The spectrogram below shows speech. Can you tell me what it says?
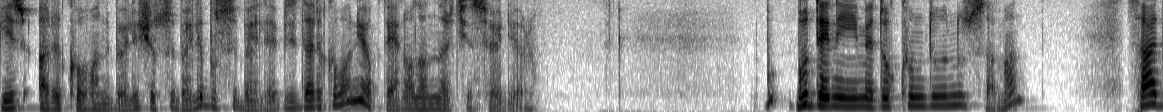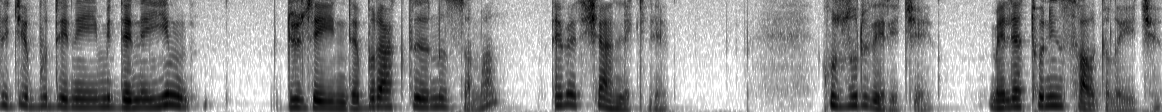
Bir arı kovanı böyle. Şu su böyle. Bu su böyle. Bizde arı kovanı yok da yani olanlar için söylüyorum. Bu, bu deneyime dokunduğunuz zaman sadece bu deneyimi deneyim düzeyinde bıraktığınız zaman evet şenlikli, huzur verici, melatonin salgılayıcı,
